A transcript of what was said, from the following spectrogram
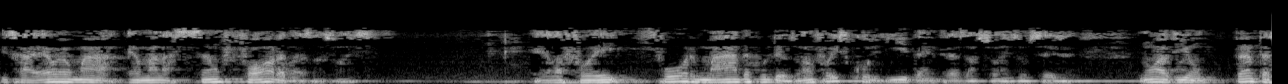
Israel é uma, é uma nação fora das nações. Ela foi formada por Deus, não foi escolhida entre as nações, ou seja, não haviam tantas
